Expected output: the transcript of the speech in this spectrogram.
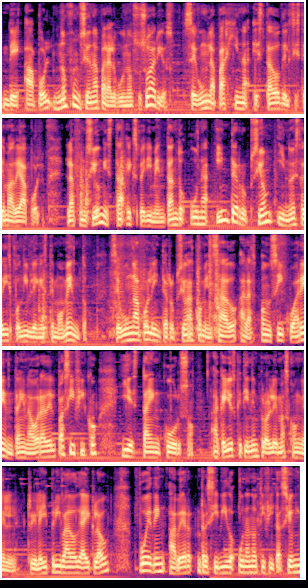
de Apple no funciona para algunos usuarios. Según la página Estado del sistema de Apple, la función está experimentando una interrupción y no está disponible en este momento. Según Apple, la interrupción ha comenzado a las 11 y 40 en la hora del Pacífico y está en curso. Aquellos que tienen problemas con el relay privado de iCloud pueden haber recibido una notificación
